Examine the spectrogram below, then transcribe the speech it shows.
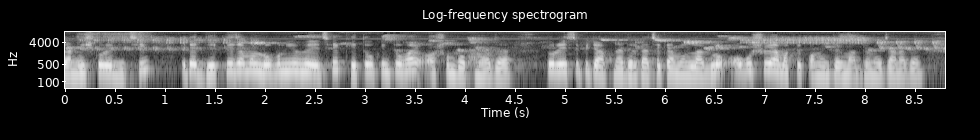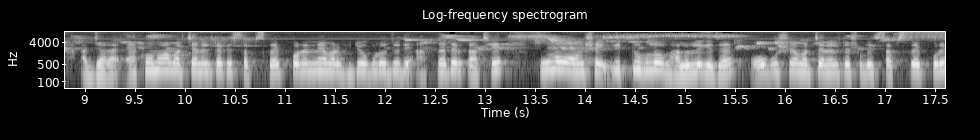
গার্নিশ করে নিচ্ছি। এটা দেখতে যেমন লোভনীয় হয়েছে, খেতেও কিন্তু হয় অসম্ভব মজা তো রেসিপিটা আপনাদের কাছে কেমন লাগল অবশ্যই আমাকে কমেন্টের মাধ্যমে জানাবেন। আর যারা এখনও আমার চ্যানেলটাকে সাবস্ক্রাইব করেননি, আমার ভিডিওগুলো যদি আপনাদের কাছে কোনো অংশে একটু হলেও ভালো লেগে যায়, অবশ্যই আমার চ্যানেলটা সবাই সাবস্ক্রাইব করে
